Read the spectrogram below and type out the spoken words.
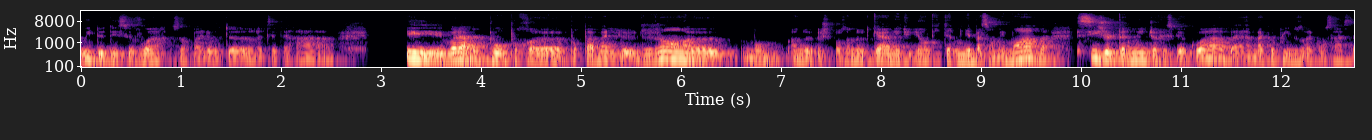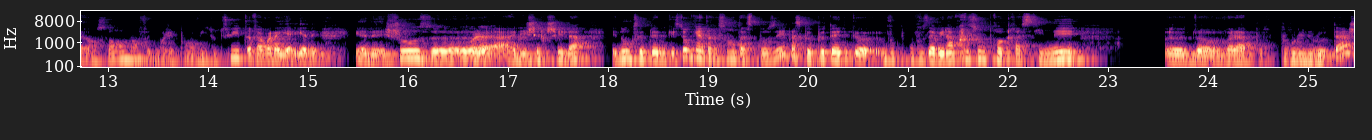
oui, de décevoir, que ce soit pas à la hauteur, etc. Et voilà, bon, pour, pour, euh, pour pas mal de, gens, euh, bon, je pense en autre cas, un étudiant qui terminait pas son mémoire, ben, si je le termine, je risque quoi? Ben, Ma copine voudrait qu'on s'installe ensemble, en fait, moi, j'ai pas envie tout de suite. Enfin voilà, il y a, y, a y a, des choses euh, à aller chercher là. Et donc, c'est peut-être une question qui est intéressante à se poser, parce que peut-être que vous, vous avez l'impression de procrastiner de, voilà, pour, pour l'une ou l'autre tâche,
